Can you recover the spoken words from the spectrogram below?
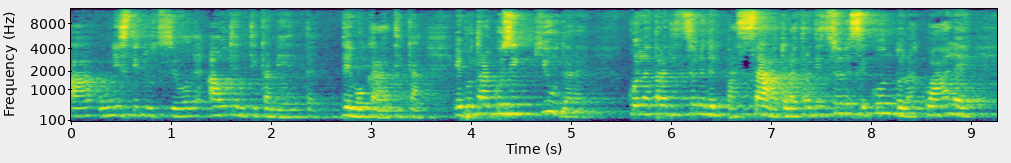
a un'istituzione autenticamente democratica e potrà così chiudere con la tradizione del passato, la tradizione secondo la quale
